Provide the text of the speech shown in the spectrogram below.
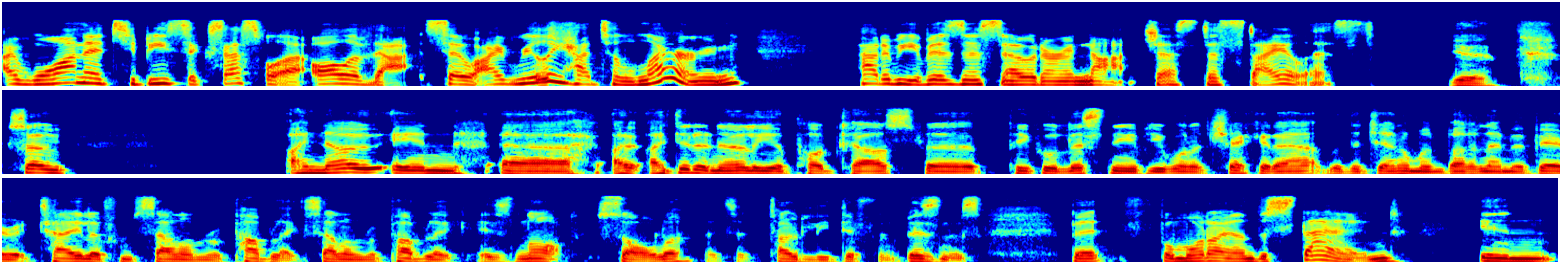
I wanted to be successful at all of that. So I really had to learn how to be a business owner and not just a stylist. Yeah. So I know in uh, I, I, did an earlier podcast for people listening. If you want to check it out, with a gentleman by the name of Eric Taylor from Salon Republic. Salon Republic is not Sola; it's a totally different business. But from what I understand, in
